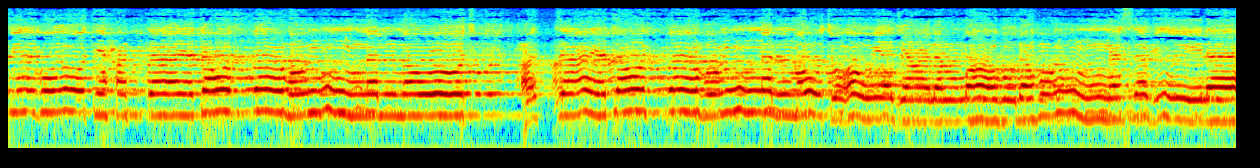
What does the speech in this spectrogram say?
في البيوت حتى يتوفاهن الموت حتى يتوفاهن الموت أو يجعل الله لهن سبيلا.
